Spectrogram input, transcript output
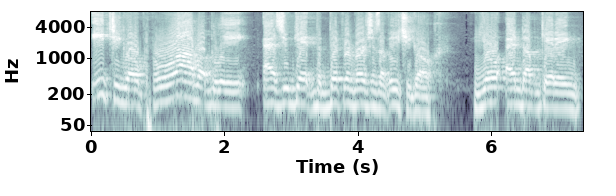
Ichigo probably, as you get the different versions of Ichigo, you'll end up getting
